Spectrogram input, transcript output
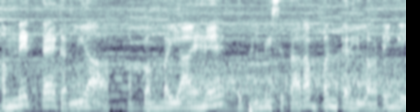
हमने तय कर लिया अब बम्बई आए हैं तो फिल्मी सितारा बनकर ही लौटेंगे।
